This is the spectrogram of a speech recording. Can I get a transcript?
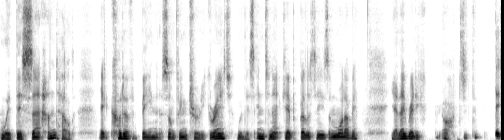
with this uh, handheld. It could have been something truly great with its internet capabilities and what have you. Yeah, they really, oh, they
